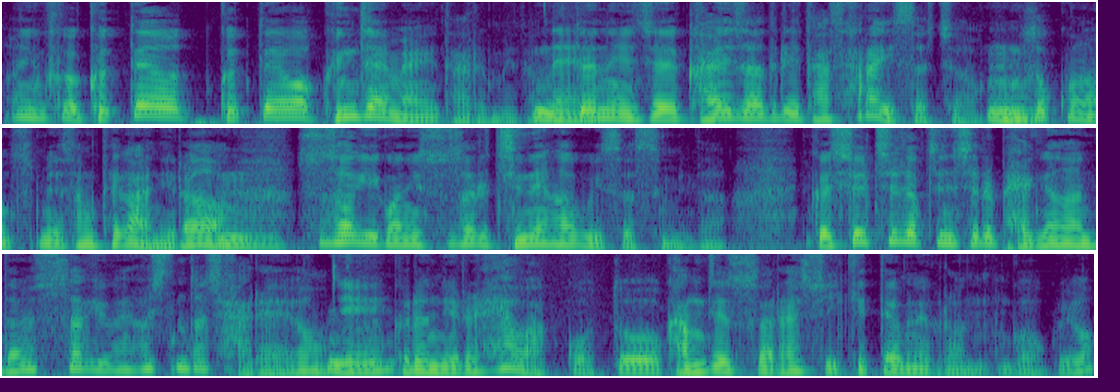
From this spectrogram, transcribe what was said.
아니 그러니까 그때 그때와 굉장히 많이 다릅니다. 네. 그때는 이제 가해자들이 다 살아 있었죠. 음. 공소권 없음의 상태가 아니라 음. 수사기관이 수사를 진행하고 있었습니다. 그러니까 실체적 진실을 발견한다면 수사기관이 훨씬 더 잘해요. 네. 그런 일을 해왔고 또 강제 수사를 할 수 있기 때문에 그런 거고요.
